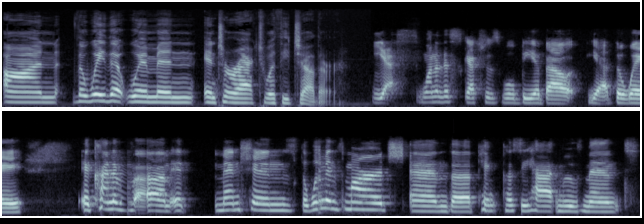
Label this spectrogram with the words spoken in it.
on the way that women interact with each other. yes, one of the sketches will be about yeah the way it kind of um, it mentions the women's march and the pink pussy hat movement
